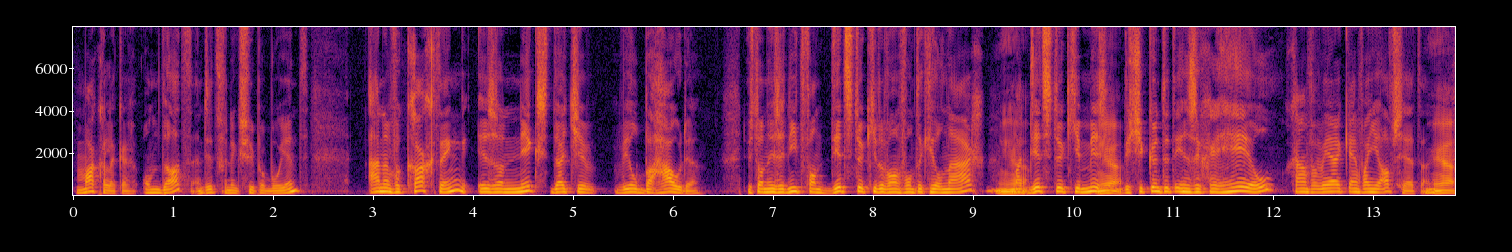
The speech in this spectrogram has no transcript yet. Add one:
makkelijker. Omdat, en dit vind ik super boeiend, aan een verkrachting is er niks dat je wil behouden. Dus dan is het niet van dit stukje ervan vond ik heel naar, Ja. maar dit stukje mis ik. Ja. Dus je kunt het in zijn geheel gaan verwerken en van je afzetten. Ja,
